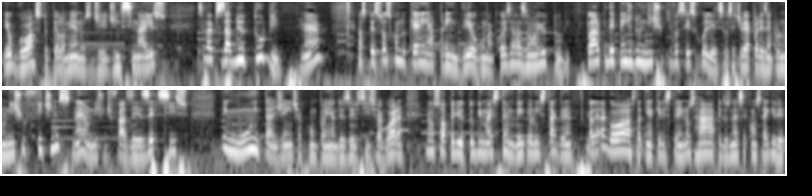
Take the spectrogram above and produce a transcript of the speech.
eu gosto pelo menos de, de ensinar isso, você vai precisar do YouTube, né? As pessoas quando querem aprender alguma coisa, elas vão ao YouTube. Claro que depende do nicho que você escolher. Se você tiver, por exemplo, no nicho fitness, né, no nicho de fazer exercício, tem muita gente acompanhando o exercício agora, não só pelo YouTube, mas também pelo Instagram. A galera gosta, tem aqueles treinos rápidos, né? Você consegue ver.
